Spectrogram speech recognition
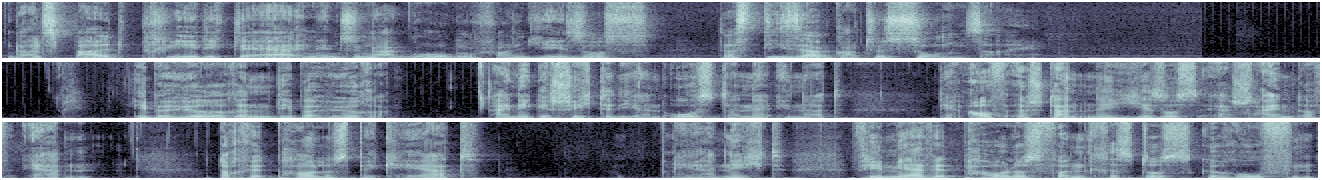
Und alsbald predigte er in den Synagogen von Jesus dass dieser Gottes Sohn sei. Liebe Hörerinnen, liebe Hörer, eine Geschichte, die an Ostern erinnert. Der auferstandene Jesus erscheint auf Erden. Doch wird Paulus bekehrt? Ja, nicht. Vielmehr wird Paulus von Christus gerufen,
